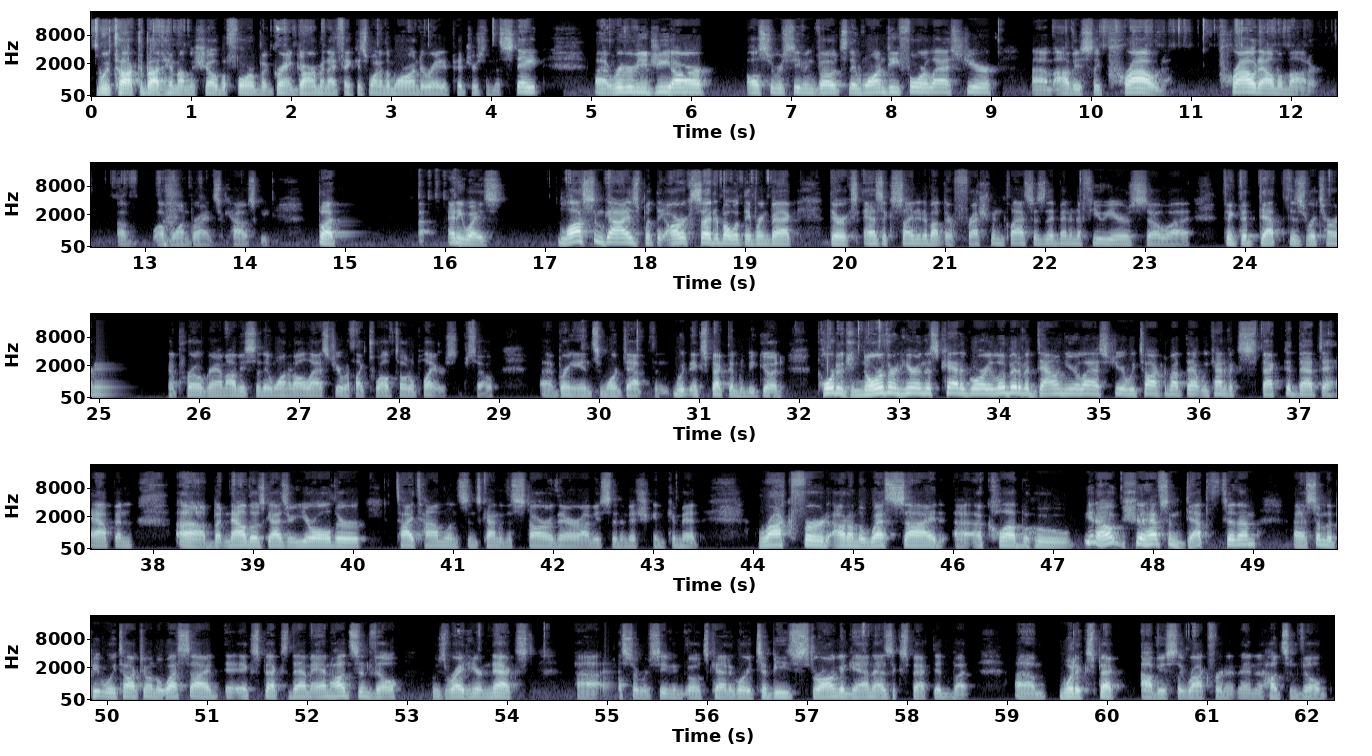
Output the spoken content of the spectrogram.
We've talked about him on the show before, but Grant Garman I think is one of the more underrated pitchers in the state. Uh, Riverview GR also receiving votes. They won D4 last year. Um, obviously, proud, proud alma mater of of one Brian Sikowski. But, uh, anyways, lost some guys, but they are excited about what they bring back. They're ex- as excited about their freshman classes they've been in a few years. So uh, I think the depth is returning the program. Obviously, they won it all last year with like 12 total players. So uh, bringing in some more depth and would expect them to be good. Portage Northern here in this category, a little bit of a down year last year. We talked about that. We kind of expected that to happen, uh, but now those guys are a year older. Ty Tomlinson's kind of the star there, obviously the Michigan commit. Rockford out on the west side, uh, a club who you know should have some depth to them. Uh, some of the people we talked to on the west side expects them and Hudsonville, who's right here next, uh, also receiving votes category, to be strong again as expected, but um, would expect obviously Rockford and, and, Hudsonville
